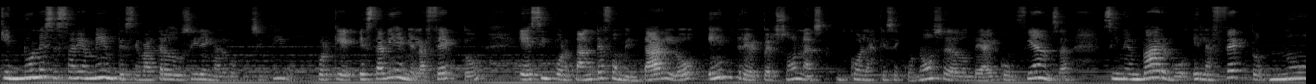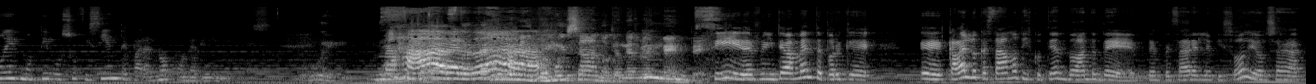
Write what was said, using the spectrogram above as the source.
que no necesariamente se va a traducir en algo positivo, porque está bien el afecto, es importante fomentarlo entre personas con las que se conoce, de donde hay confianza, sin embargo, el afecto no es motivo suficiente para no poner límites. Uy. Ajá, Es ¿verdad? bonito, muy sano tenerlo en mente. Sí, definitivamente, porque eh, cabal lo que estábamos discutiendo antes de, de empezar el episodio, o sea,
